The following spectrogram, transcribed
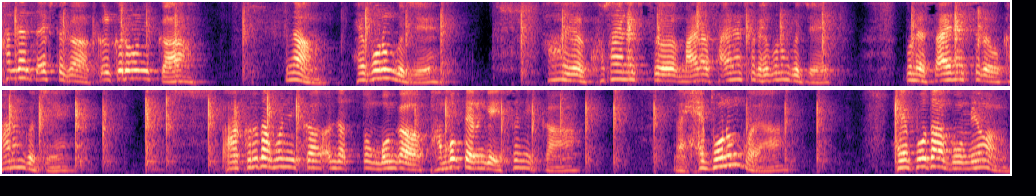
탄젠트 x가 끌끌어오니까 그냥 해보는 거지. 아, 예, 코사인 x 마이너스 사인 x로 해보는 거지 분의 사인 x로 가는 거지 아, 그러다 보니까 이제 또 뭔가 반복되는 게 있으니까 해보는 거야. 해보다 보면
